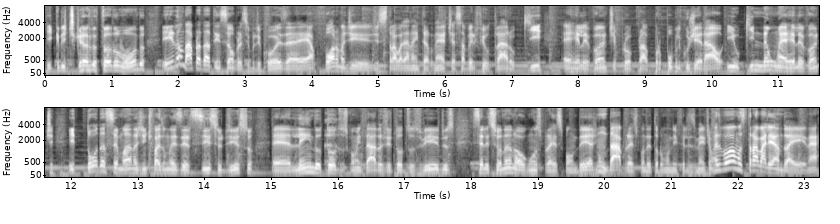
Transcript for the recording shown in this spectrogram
e criticando todo mundo. E não dá pra dar atenção pra esse tipo de coisa. É a forma de, de se trabalhar na internet, é saber filtrar o que é relevante pro, pra, pro público geral e o que não é relevante. E toda semana a gente faz um exercício disso, é, lendo todos os comentários de todos os vídeos, selecionando alguns pra responder. Não dá pra responder todo mundo, infelizmente, mas vamos trabalhando aí, né?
